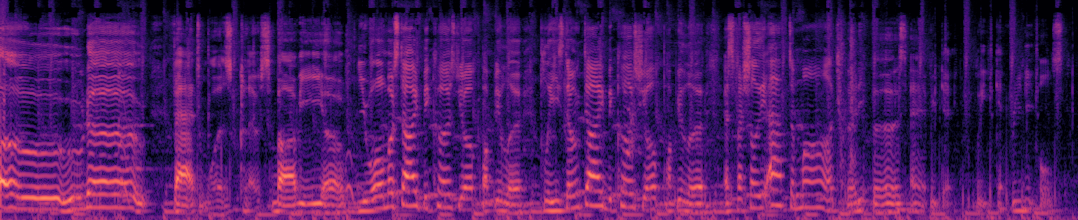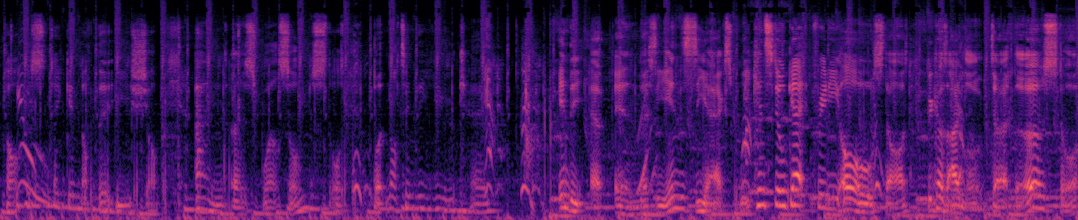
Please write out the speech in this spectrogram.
Oh no! That was close, Mario. You almost died because you're popular. Please don't die because you're popular. Especially after March 31st. Every day we get really all stars taken off the eShop. And as well some stores, but not in the UK. In the uh, in the CNCX, we can still get 3D All Stars because I looked at the store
